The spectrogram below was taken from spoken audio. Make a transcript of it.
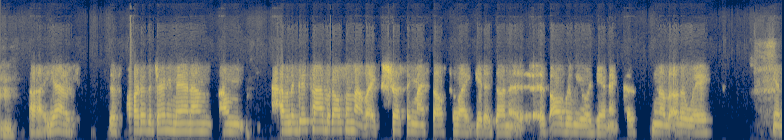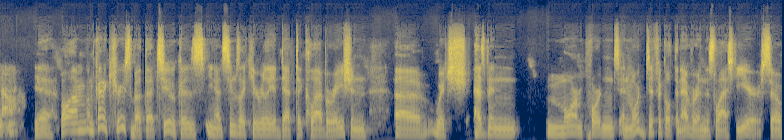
mm-hmm. uh, yeah, it's, it's part of the journey, man. I'm, I'm having a good time, but also not like stressing myself to like get it done. It, it's all really organic because, you know, the other way, you know. Yeah. Well, I'm I'm kind of curious about that too because you know it seems like you're really adept at collaboration, uh, which has been more important and more difficult than ever in this last year. So,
